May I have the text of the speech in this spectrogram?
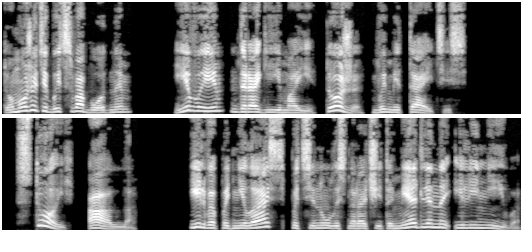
то можете быть свободным. И вы, дорогие мои, тоже выметайтесь. Стой, Алла! Ильва поднялась, потянулась нарочито медленно и лениво.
